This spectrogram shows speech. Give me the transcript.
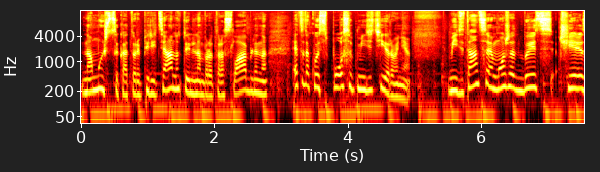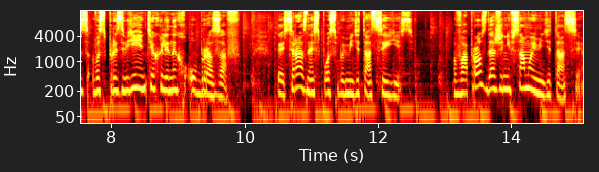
на мышцы, которые перетянуты или, наоборот, расслаблены. Это такой способ медитирования. Медитация может быть через воспроизведение тех или иных образов. То есть разные способы медитации есть. Вопрос даже не в самой медитации,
